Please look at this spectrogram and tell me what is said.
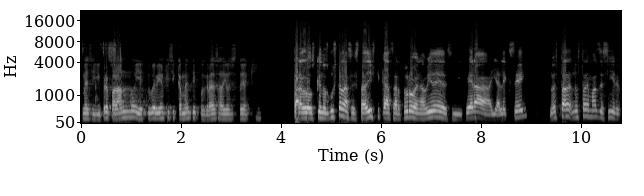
me seguí preparando y estuve bien físicamente y pues gracias a Dios estoy aquí. Para los que nos gustan las estadísticas, Arturo Benavides y Jera y Alexei, no está, no está de más decir,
